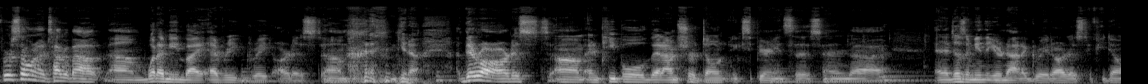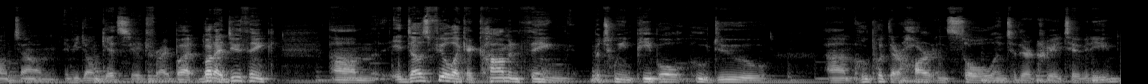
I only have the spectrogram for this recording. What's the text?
First, I want to talk about um, what I mean by every great artist. Um, you know, there are artists um, and people that I'm sure don't experience this, and uh, and it doesn't mean that you're not a great artist if you don't um, if you don't get stage fright. But but I do think um, it does feel like a common thing between people who do um, who put their heart and soul into their creativity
